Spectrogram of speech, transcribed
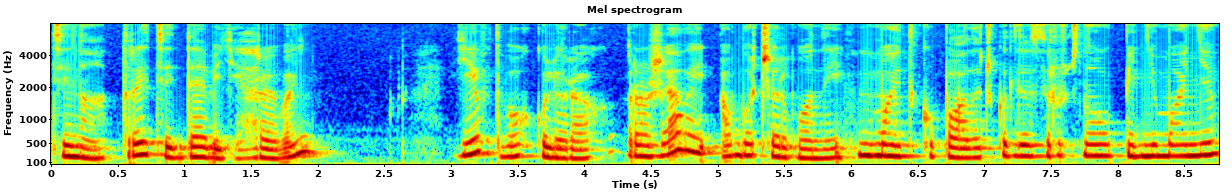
Ціна 39 гривень. Є в двох кольорах рожевий або червоний. Мають таку паличку для зручного піднімання.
